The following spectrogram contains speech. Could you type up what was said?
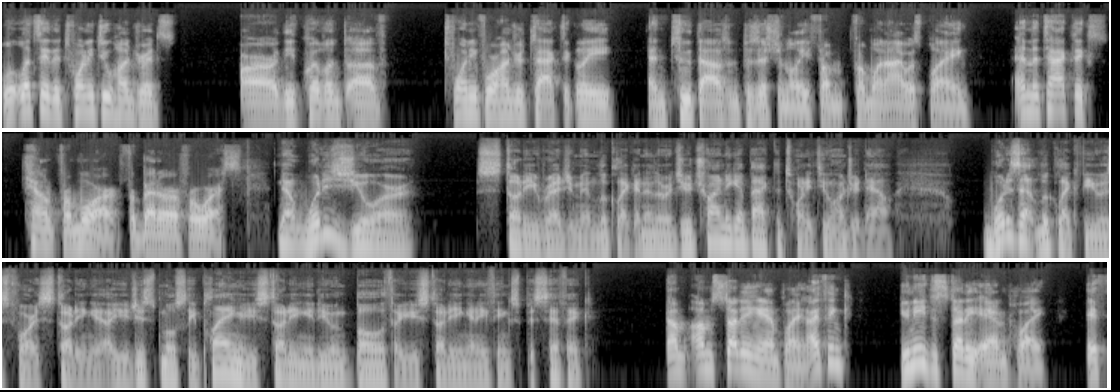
well, let's say the 2200s are the equivalent of 2400 tactically and 2000 positionally from from when I was playing. And the tactics count for more for better or for worse. Now what does your study regimen look like? In other words you're trying to get back to 2200 now. What does that look like for you as far as studying are you just mostly playing? Are you studying and doing both? Are you studying anything specific? I'm, I'm studying and playing. I think you need to study and play. If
